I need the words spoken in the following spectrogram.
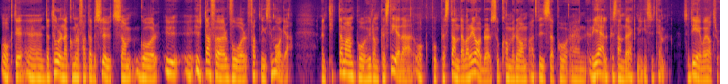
och det, eh, datorerna kommer att fatta beslut som går utanför vår fattningsförmåga. Men tittar man på hur de presterar och på prestandavariabler så kommer de att visa på en rejäl prestandaökning i systemen. Så det är vad jag tror.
